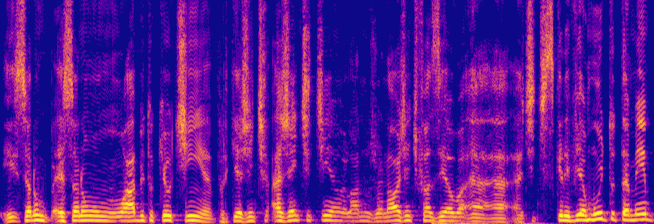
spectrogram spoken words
isso era, um, isso era um hábito que eu tinha porque a gente a gente tinha lá no jornal a gente fazia a, a, a gente escrevia muito também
